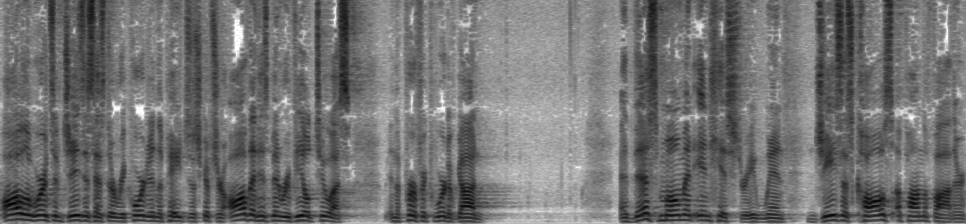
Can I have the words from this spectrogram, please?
all the words of Jesus as they're recorded in the pages of Scripture, all that has been revealed to us in the perfect Word of God, at this moment in history, when Jesus calls upon the Father,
